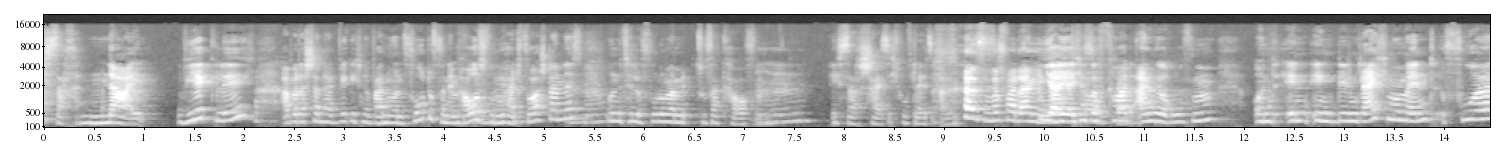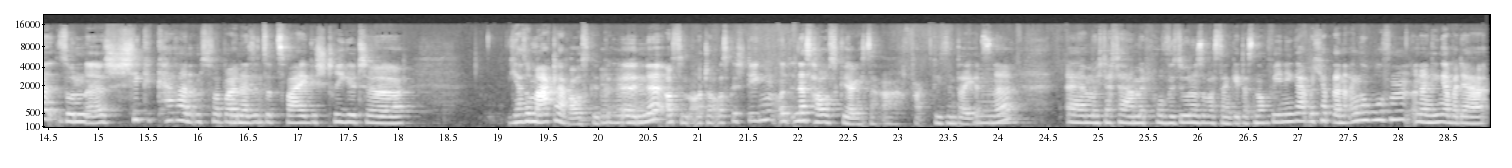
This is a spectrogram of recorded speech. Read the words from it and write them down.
Ich sage, nein. Wirklich? Aber da stand halt wirklich nur, war nur ein Foto von dem Haus, wo du halt vorstandest und eine Telefonnummer mit zu verkaufen. Ich sage, scheiße, ich rufe da jetzt an. Hast du sofort angerufen? Ja, ja, ich habe Oh, sofort angerufen und in, in dem gleichen Moment fuhr so eine schicke Karre an uns vorbei und da sind so zwei gestriegelte, ja, so Makler rausge äh, ne, aus dem Auto ausgestiegen und in das Haus gegangen. Ich sage, ach fuck, die sind da jetzt, ne? Ähm, und ich dachte, ja, mit Provision und sowas, dann geht das noch weniger. Aber ich habe dann angerufen und dann ging aber der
